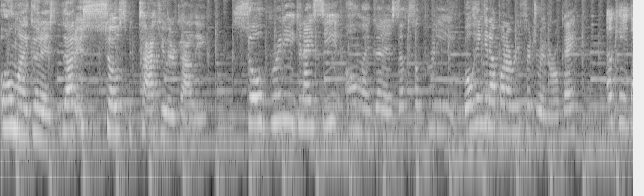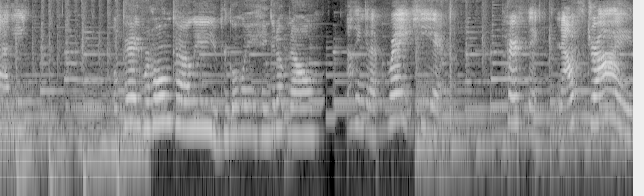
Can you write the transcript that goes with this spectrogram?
Oh my goodness, that is so spectacular, Caily. So pretty. Can I see? Oh my goodness, that's so pretty. We'll hang it up on our refrigerator, okay? Okay, Daddy. Okay, we're home, Caily. You can go hang it up now. I'll hang it up right here. Perfect. Now it's dried.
